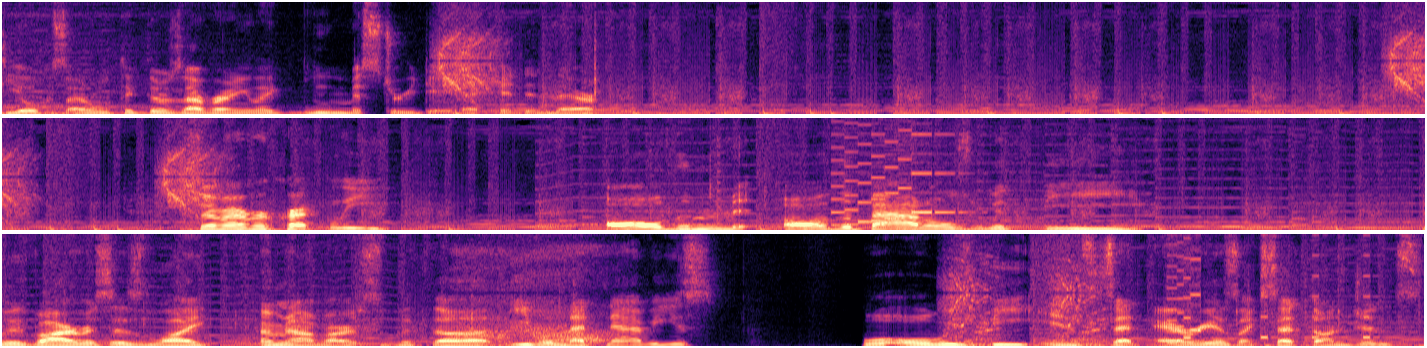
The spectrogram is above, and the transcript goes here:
deal because I don't think there's ever any like blue mystery data hidden there. So remember correctly, all the all the battles with the with viruses like I'm not viruses with uh, evil net navies will always be in set areas like set dungeons.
